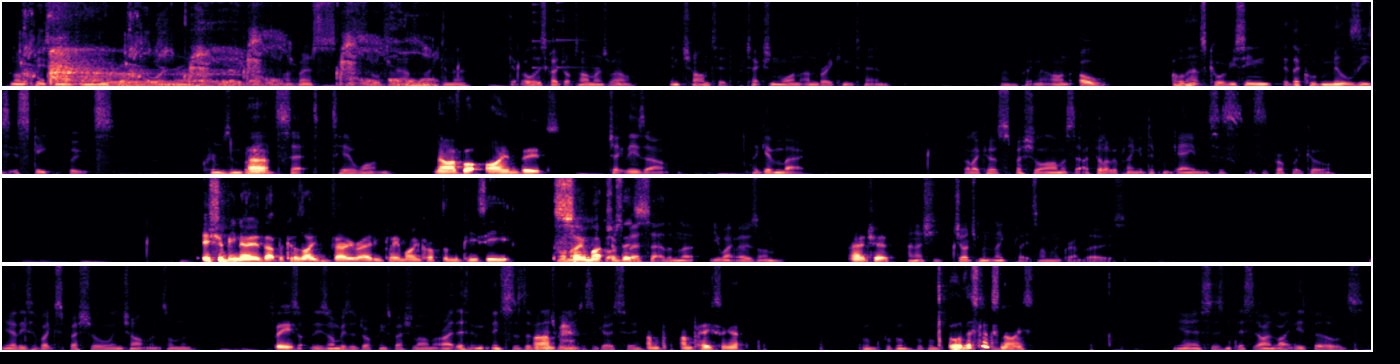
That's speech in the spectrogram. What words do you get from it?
not a piece in, in Minecraft or in real life, but there we go. I've managed to sort it out and I can, uh, get, oh, this guy dropped armor as well. Enchanted, Protection 1, Unbreaking 10. I'm putting that on. Oh, oh, that's cool. Have you seen, they're called Millsy's Escape Boots. Crimson Blade Uh. set, Tier 1. No, I've got iron boots. Check these out. They give them back. They're like a special armor set. I feel like we're playing a different game. This is this is properly cool. It should be noted that because I very rarely play Minecraft on the PC, on, so I've much got a of spare this. set of them. Look, you whack those on, Oh, cheers. and actually Judgment leg plates. I'm gonna grab those. Yeah, these have like special enchantments on them. So these, these zombies are dropping special armor. Right, this, this is the village we needed to go to. I'm I'm pacing it. Boom, boom, boom, boom, boom. Oh, this looks nice. Yeah, this is this. I like these builds.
